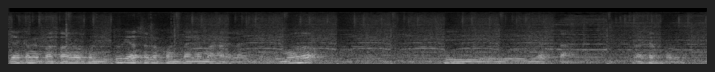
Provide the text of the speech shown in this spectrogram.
ya que me pasó algo con YouTube ya se los contaré más adelante, de modo y ya está. Gracias por ver.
